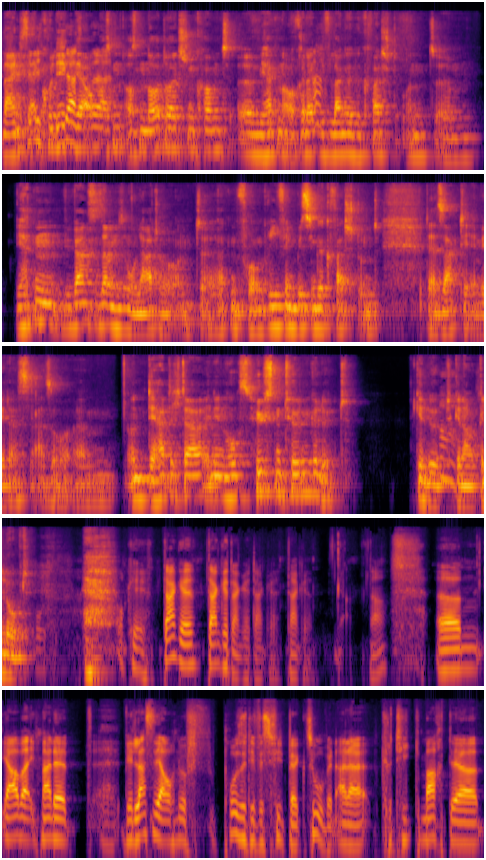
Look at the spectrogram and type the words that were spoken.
Nein, ist ein Kollege, gut, der auch aus dem, aus dem, Norddeutschen kommt. Ähm, wir hatten auch relativ ah. lange gequatscht und ähm, wir hatten, wir waren zusammen im Simulator und äh, hatten vor dem Briefing ein bisschen gequatscht und da sagte er mir das. Also, ähm, und der hat dich da in den höchsten Tönen gelöbt. Gelöbt, oh, genau, gelobt. Okay, danke, danke, danke, danke, danke. Ja. Ja, ähm, ja aber ich meine, wir lassen ja auch nur positives Feedback zu. Wenn einer Kritik macht, der,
